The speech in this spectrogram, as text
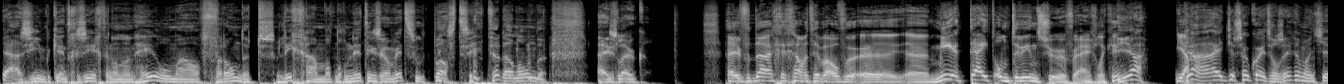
ja, zie je een bekend gezicht en dan een helemaal veranderd lichaam... wat nog net in zo'n wetsuit past, zit er dan onder. Hij is leuk. Hey, vandaag gaan we het hebben over meer tijd om te windsurfen eigenlijk, hè? Ja. Ja. Ja, zo kan je het wel zeggen. Want je,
